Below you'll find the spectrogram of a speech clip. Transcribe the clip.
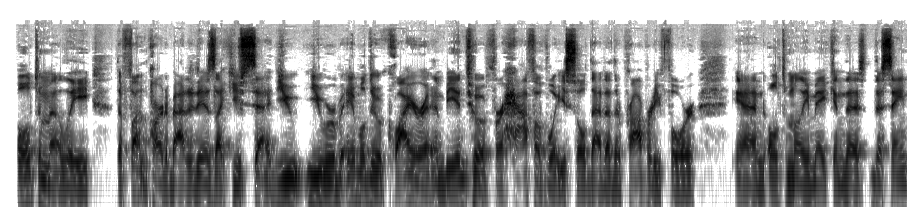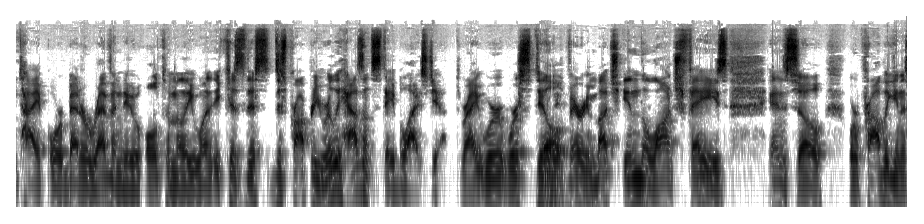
ultimately the fun part about it is, like you said, you, you were able to acquire it and be into it for half of what you sold that other property for. And ultimately making the, the same type or better revenue ultimately when, because this, this property really hasn't stabilized yet, right? We're, we're still very much in the launch phase phase. And so we're probably going to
